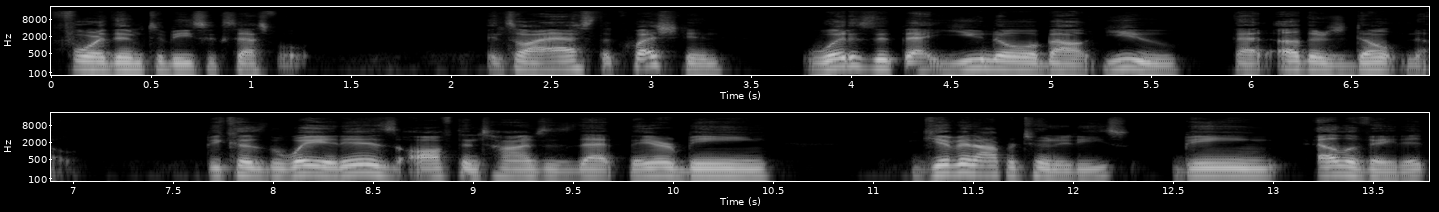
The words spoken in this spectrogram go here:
for them to be successful. And so I ask the question, what is it that you know about you that others don't know? Because the way it is oftentimes is that they are being given opportunities, being elevated,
